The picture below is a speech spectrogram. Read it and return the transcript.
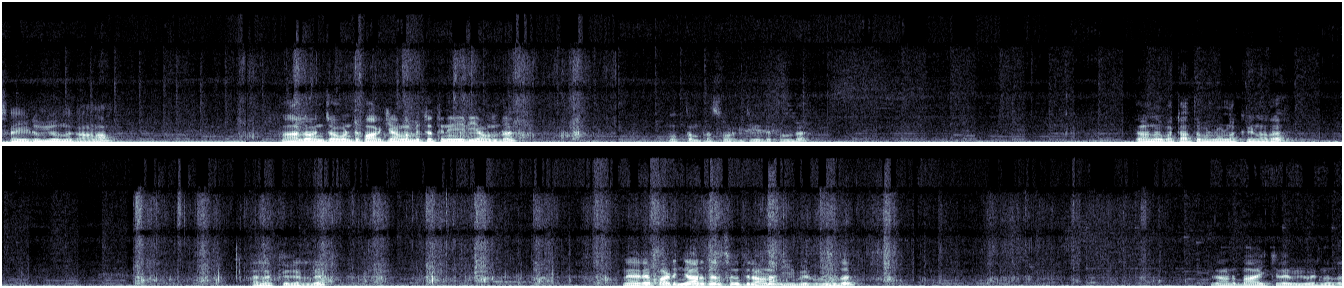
സൈഡ് വ്യൂ ഒന്ന് കാണാം. നാലോ അഞ്ചോ വണ്ടി പാർക്ക് ചെയ്യാനുള്ള മിറ്റത്തിന് ഏരിയ ഉണ്ട്. മൊത്തം പ്രസ് വർക്ക് ചെയ്തിട്ടുണ്ട്. ഇതാണ് വറ്റാത്ത വെള്ളമുള്ള കിണർ. അലക്കുകല്ല് നേരെ പടിഞ്ഞാറ് ദർശനത്തിലാണ് ഈ വീടുള്ളത്. ഇതാണ് ബാക്കിലെ വ്യൂ വരുന്നത്.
